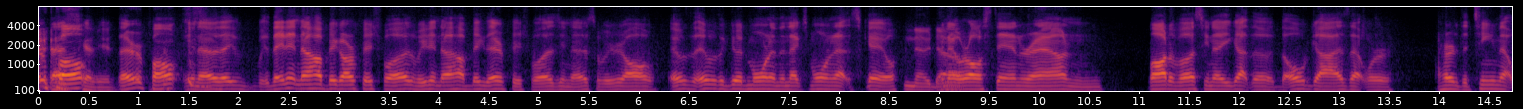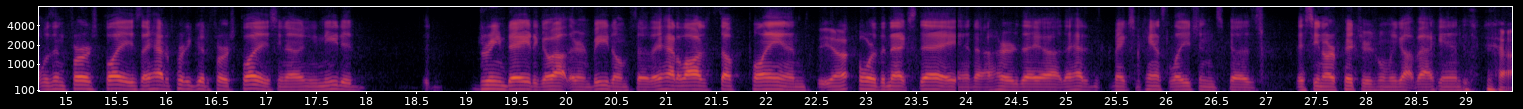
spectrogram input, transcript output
were That's pumped. gotta be- They were pumped. You know, they they didn't know how big our fish was. We didn't know how big their fish was. You know, so we were all. It was it was a good morning the next morning at the scale. No You doubt. know, we're all standing around, and a lot of us. You know, you got the the old guys that were. I heard the team that was in first place. They had a pretty good first place. You know, and you needed the dream day to go out there and beat them. So they had a lot of stuff planned yeah. for the next day, and I heard they uh, they had to make some cancellations because they seen our pictures when we got back in, Yeah.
